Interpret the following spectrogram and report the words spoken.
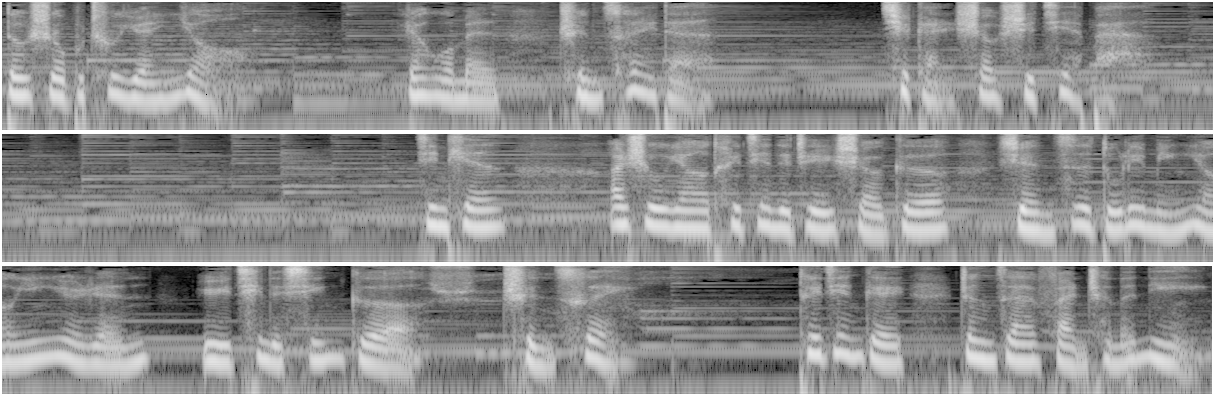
都说不出缘由，让我们纯粹的去感受世界吧。今天，二十五要推荐的这一首歌，选自独立民谣音乐人于庆的新歌《纯粹》，推荐给正在返程的你。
